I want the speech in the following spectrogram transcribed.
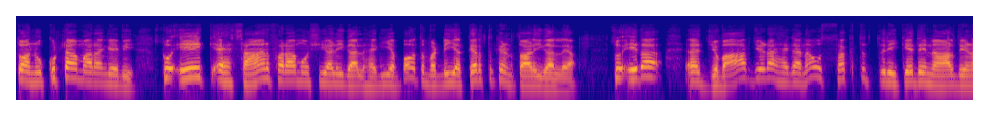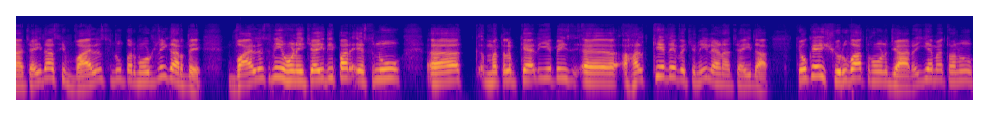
ਤੁਹਾਨੂੰ ਕੁੱਟਾ ਮਾਰਾਂਗੇ ਵੀ। ਸੋ ਇਹ ਇੱਕ ਅਹਿਸਾਨ ਫਰਾਮੋਸ਼ੀ ਵਾਲੀ ਗੱਲ ਹੈਗੀ ਆ, ਬਹੁਤ ਵੱਡੀ ਅਕਿਰਤ ਘਿਣਤ ਵਾਲੀ ਗੱਲ ਆ। ਸੋ ਇਹਦਾ ਜਵਾਬ ਜਿਹੜਾ ਹੈਗਾ ਨਾ ਉਹ ਸਖਤ ਤਰੀਕੇ ਦੇ ਨਾਲ ਦੇਣਾ ਚਾਹੀਦਾ। ਅਸੀਂ ਵਾਇਲੈਂਸ ਨੂੰ ਪ੍ਰਮੋਟ ਨਹੀਂ ਕਰਦੇ। ਵਾਇਲੈਂਸ ਨਹੀਂ ਹੋਣੀ ਚਾਹੀਦੀ ਪਰ ਇਸ ਨੂੰ ਮਤਲਬ ਕਹਿ ਲਈਏ ਵੀ ਅ, ਹਲਕੇ ਦੇ ਵਿੱਚ ਨਹੀਂ ਲੈਣਾ ਚਾਹੀਦਾ। ਕਿਉਂਕਿ ਇਹ ਸ਼ੁਰੂਆਤ ਹੋਣ ਜਾ ਰਹੀ ਹੈ। ਮੈਂ ਤੁਹਾਨੂੰ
